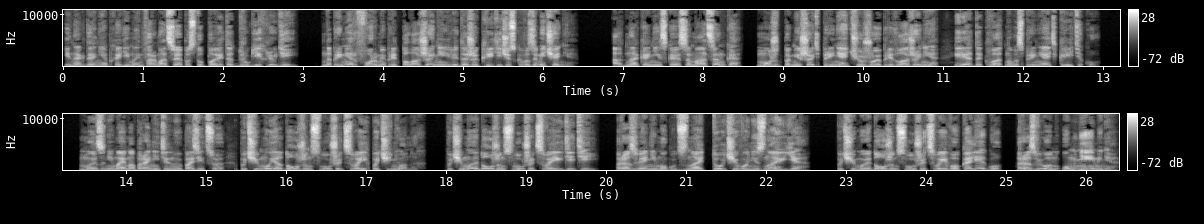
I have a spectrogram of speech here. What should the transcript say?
Иногда необходимая информация поступает от других людей, например, в форме предположения или даже критического замечания. Однако низкая самооценка может помешать принять чужое предложение или адекватно воспринять критику. Мы занимаем оборонительную позицию. Почему я должен слушать своих подчиненных? Почему я должен слушать своих детей? Разве они могут знать то, чего не знаю я? Почему я должен слушать своего коллегу? Разве он умнее меня?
